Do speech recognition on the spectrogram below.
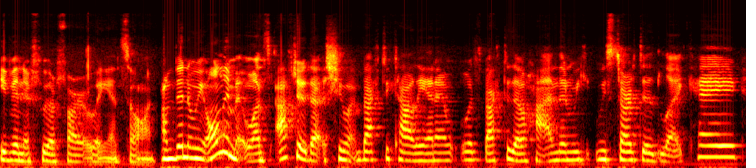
even if we were far away and so on. And then we only met once. After that, she went back to Cali and I was back to Doha. And then we, we started like, hey,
